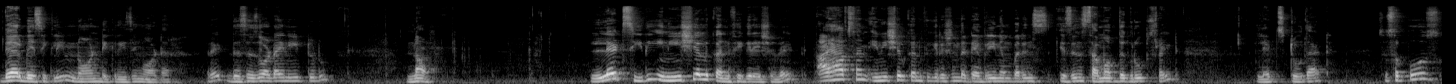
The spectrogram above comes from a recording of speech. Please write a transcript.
they are basically non-decreasing order right? This is what i need to do. Now let's see the initial configuration right? I have some initial configuration that every number is, is in some of the groups right? Let's do that. So suppose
